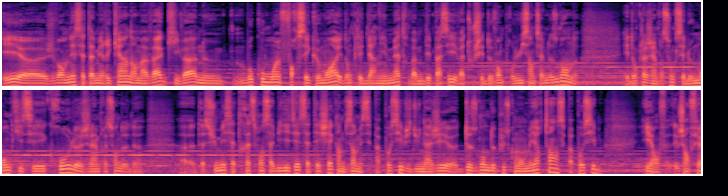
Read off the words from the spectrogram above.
et euh, je vais emmener cet Américain dans ma vague qui va ne, beaucoup moins forcer que moi. Et donc les derniers mètres va me dépasser. Et va toucher devant pour 8 centièmes de seconde. Et donc là j'ai l'impression que c'est le monde qui s'écroule, j'ai l'impression de, euh, d'assumer cette responsabilité, cet échec en me disant mais c'est pas possible, j'ai dû nager euh, deux secondes de plus que mon meilleur temps, c'est pas possible. Et en fait j'en fais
